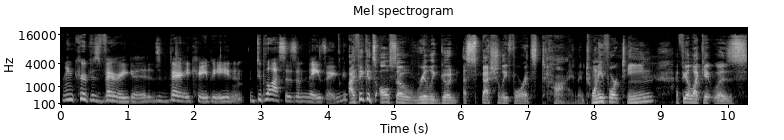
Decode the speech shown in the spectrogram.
I think Creep is very good. It's very creepy. Duplass is amazing. I think it's also really good, especially for its time. In 2014, I feel like it was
